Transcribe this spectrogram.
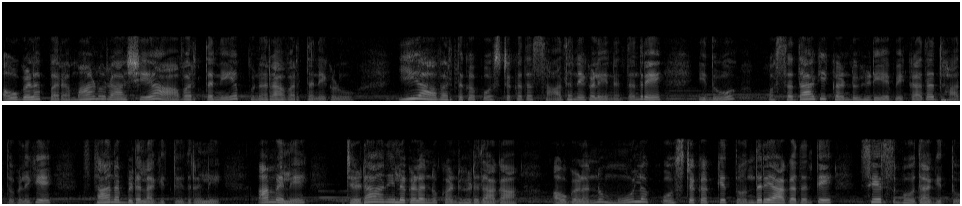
ಅವುಗಳ ಪರಮಾಣು ರಾಶಿಯ ಆವರ್ತನೀಯ ಪುನರಾವರ್ತನೆಗಳು. ಈ ಆವರ್ತಕ ಕೋಷ್ಟಕದ ಸಾಧನೆಗಳೇನಂತಂದ್ರೆ, ಇದು ಹೊಸದಾಗಿ ಕಂಡುಹಿಡಿಯಬೇಕಾದ ಧಾತುಗಳಿಗೆ ಸ್ಥಾನ ಬಿಡಲಾಗಿತ್ತು ಇದರಲ್ಲಿ. ಆಮೇಲೆ ಜಡ ಅನಿಲಗಳನ್ನು ಕಂಡುಹಿಡಿದಾಗ ಅವುಗಳನ್ನು ಮೂಲ ಕೋಷ್ಟಕಕ್ಕೆ ತೊಂದರೆ ಆಗದಂತೆ ಸೇರಿಸಬಹುದಾಗಿತ್ತು.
